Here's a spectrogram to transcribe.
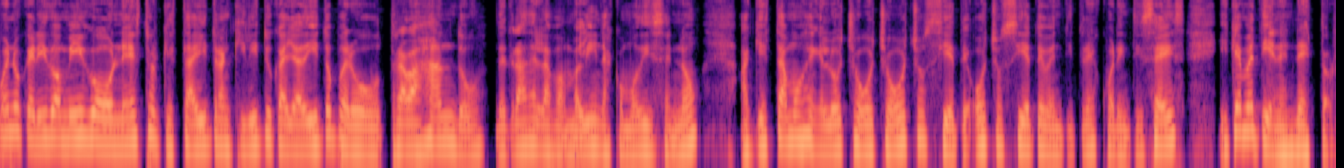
Bueno, querido amigo Néstor, que está ahí tranquilito y calladito, pero trabajando detrás de las bambalinas, como dicen, ¿no? Aquí estamos en el 888-787-2346. ¿Y qué me tienes, Néstor?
